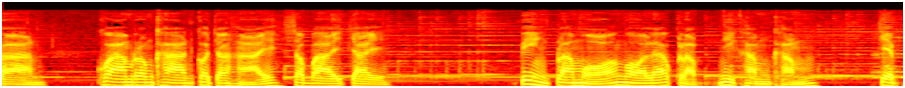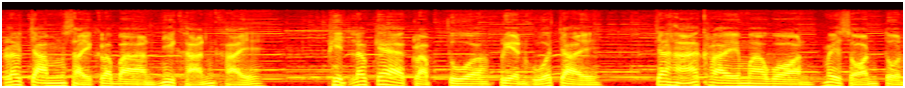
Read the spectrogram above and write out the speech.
ราน ความรำคาญก็จะหายสบายใจ ปิ้งปลาหมองอแล้วกลับนี่คำขำ เจ็บแล้วจำใส่กระบาลนี่ขานไข ผิดแล้วแก้กลับตัวเปลี่ยนหัวใจ จะหาใครมาวอนไม่สอนตน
